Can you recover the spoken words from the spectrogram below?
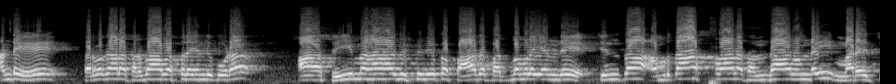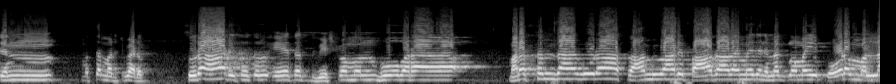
అంటే సర్వకాల సర్వావస్థలయందు కూడా ఆ శ్రీ మహావిష్ణుని యొక్క పాద పద్మములయందే చింత అమృతాస్వాన సంధానుండై మరచిన్. మొత్తం మర్చిపోయాడు. సురారి సుతురు ఏతద్ విశ్వమున్ భూవరా. మనస్సంతా కూడా స్వామివారి పాదాల మీద నిమగ్నమై పోవడం వల్ల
